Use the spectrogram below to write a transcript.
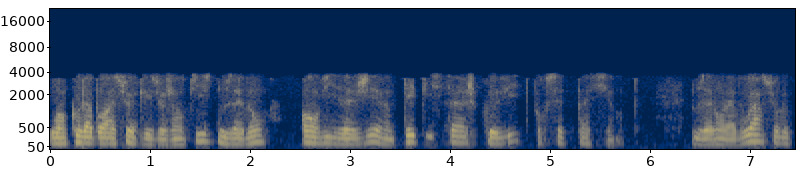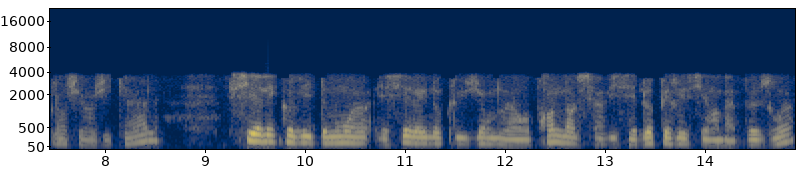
ou en collaboration avec les urgentistes, nous allons envisager un dépistage Covid pour cette patiente. Nous allons la voir sur le plan chirurgical. Si elle est Covid moins et si elle a une occlusion, nous allons prendre dans le service et l'opérer si elle en a besoin.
